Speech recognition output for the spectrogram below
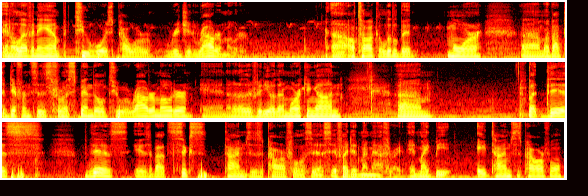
an 11 amp, 2 horsepower Ridgid router motor. Uh, I'll talk a little bit more um, about the differences from a spindle to a router motor in another video that I'm working on. Um, but this this is about six times as powerful as this, if I did my math right. It might be eight times as powerful,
